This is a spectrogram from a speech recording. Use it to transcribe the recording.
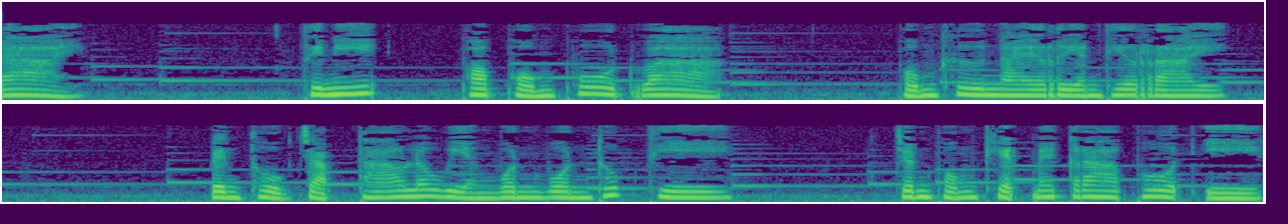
ได้ ทีนี้พอผมพูดว่า ผมคือนายเรียนทีไร เป็นถูกจับเท้าแล้วเหวี่ยงวนๆทุกที จนผมเข็ดไม่กล้าพูดอีก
